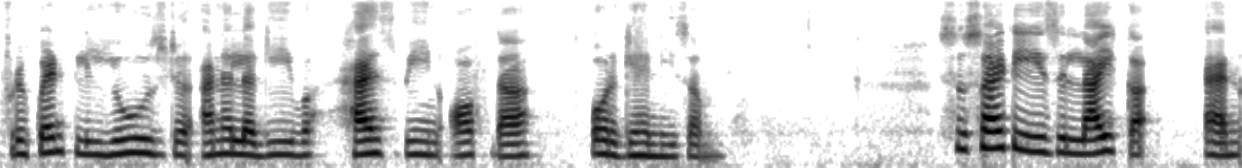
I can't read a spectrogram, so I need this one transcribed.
frequently used analogy has been of the organism. Society is like an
